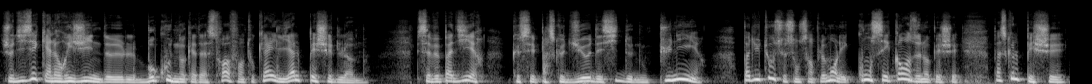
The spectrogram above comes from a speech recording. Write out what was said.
Je disais qu'à l'origine de beaucoup de nos catastrophes, en tout cas, il y a le péché de l'homme. Ça ne veut pas dire que c'est parce que Dieu décide de nous punir. Pas du tout, ce sont simplement les conséquences de nos péchés. Parce que le péché,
